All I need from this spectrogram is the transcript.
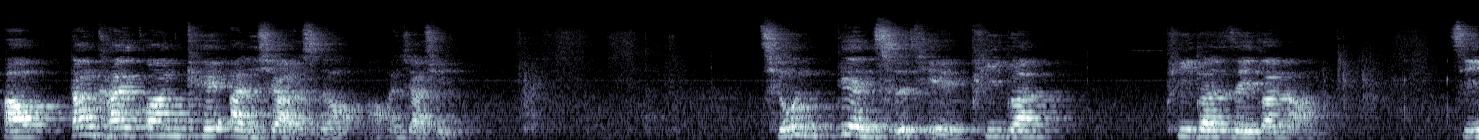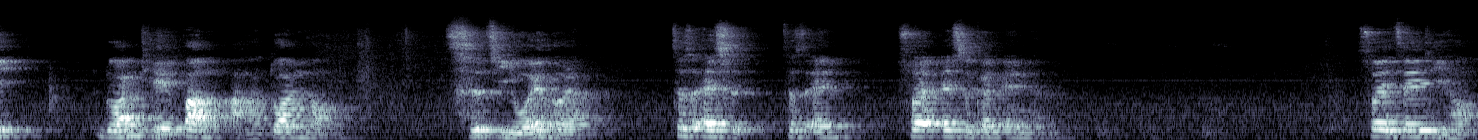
好，当开关 K 按下的时候，好按下去。请问电磁铁 P 端，P 端是这一端的啊，即软铁棒 R 端哈，磁极为何呀？这是 S，这是 N，所以 S 跟 N 呢？所以这一题哈。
